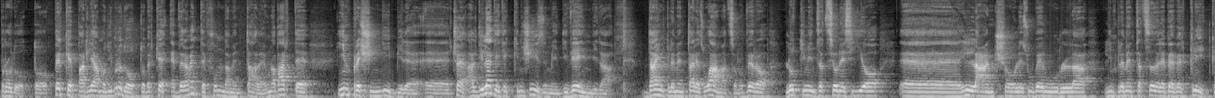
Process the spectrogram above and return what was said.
prodotto. Perché parliamo di prodotto? Perché è veramente fondamentale, è una parte imprescindibile, eh, cioè al di là dei tecnicismi di vendita da implementare su Amazon, ovvero l'ottimizzazione SEO, eh, il lancio, le super URL, l'implementazione delle pay per click,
